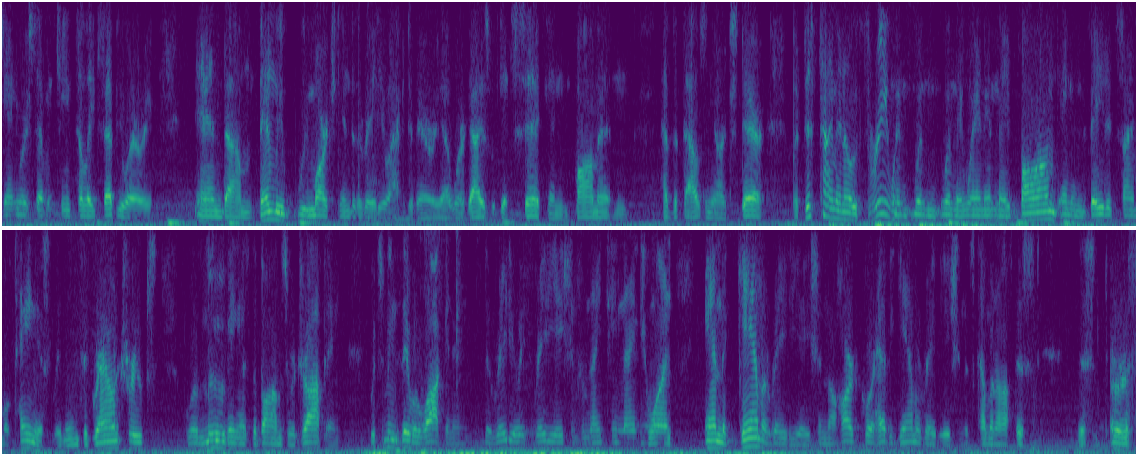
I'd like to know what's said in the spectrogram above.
January 17th to late February, and um, then we we marched into the radioactive area where guys would get sick and vomit and have the thousand yard stare. But this time in 03, when, when, when they went in, they bombed and invaded simultaneously. It means the ground troops were moving as the bombs were dropping, which means they were walking in the radio, radiation from 1991 and the gamma radiation, the hardcore heavy gamma radiation that's coming off this this Earth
